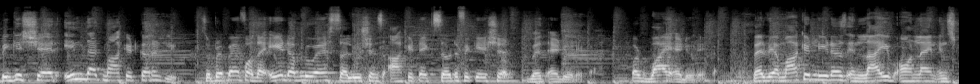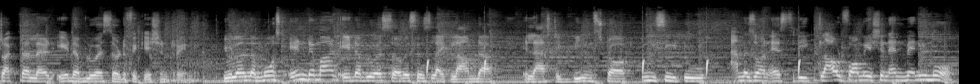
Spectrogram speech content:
biggest share in that market currently. So prepare for the AWS Solutions Architect certification with Edureka. But why Edureka? Well, we are market leaders in live online instructor-led AWS certification training. You learn the most in-demand AWS services like Lambda, Elastic Beanstalk, EC2, Amazon S3, CloudFormation, and many more.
